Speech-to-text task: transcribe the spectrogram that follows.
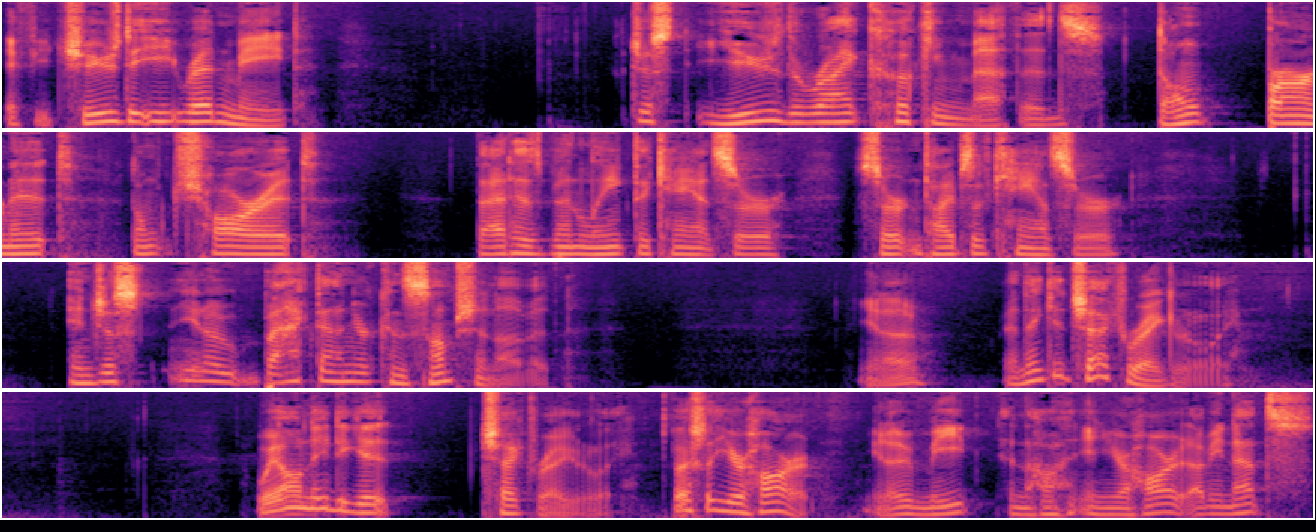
If you choose to eat red meat, just use the right cooking methods. Don't burn it, don't char it. That has been linked to cancer certain types of cancer, and just, you know, back down your consumption of it. You know, and then get checked regularly. We all need to get checked regularly, especially your heart. You know, meat in the in your heart. I mean, that's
